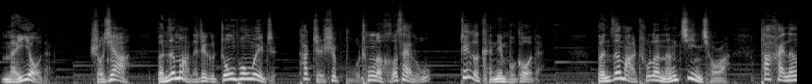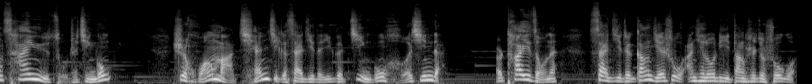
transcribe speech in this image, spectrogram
没有的。首先啊，本泽马的这个中锋位置，他只是补充了何塞卢，这个肯定不够的。本泽马除了能进球啊，他还能参与组织进攻，是皇马前几个赛季的一个进攻核心的。而他一走呢，赛季这刚结束，安切洛蒂当时就说过。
